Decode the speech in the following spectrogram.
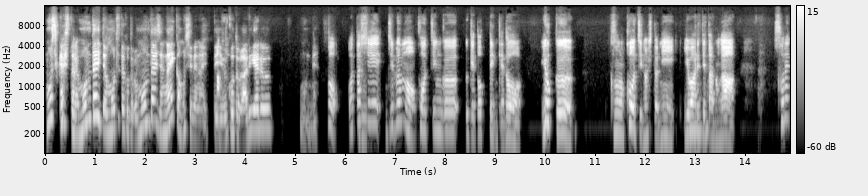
もしかしたら問題って思ってたことが問題じゃないかもしれないっていうことがありえるもんね。そう。私、自分もコーチング受け取ってんけどよくそのコーチの人に言われてたのが、それっ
